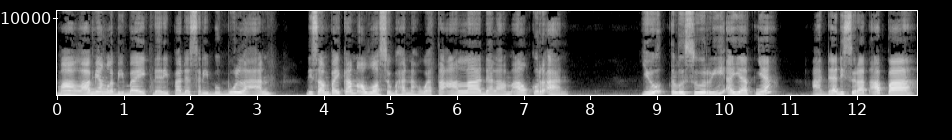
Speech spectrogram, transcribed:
Malam yang lebih baik daripada seribu bulan disampaikan Allah Subhanahu wa Ta'ala dalam Al-Quran. Yuk, telusuri ayatnya. Ada di surat apa?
